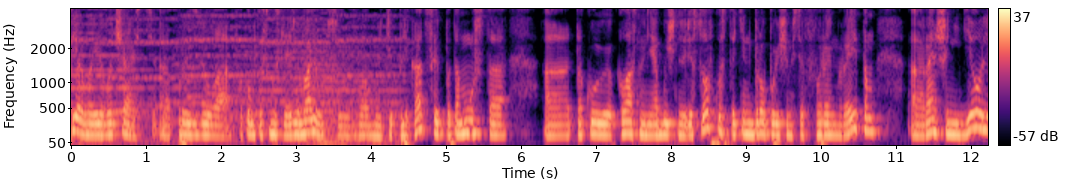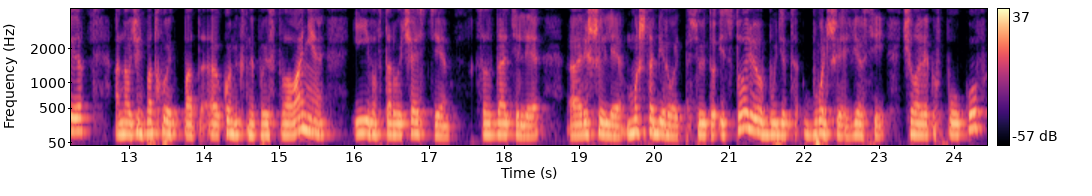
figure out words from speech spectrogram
Первая его часть э, произвела в каком-то смысле революцию в мультипликации, потому что э, такую классную необычную рисовку с таким дропающимся фреймрейтом э, раньше не делали. Она очень подходит под комиксное повествование, и во второй части создатели решили масштабировать всю эту историю, будет больше версий Человеков-пауков,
